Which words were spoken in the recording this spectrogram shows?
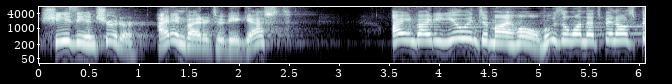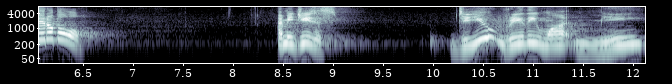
She's the intruder. I didn't invite her to be a guest. I invited you into my home. Who's the one that's been hospitable? I mean, Jesus, do you really want me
